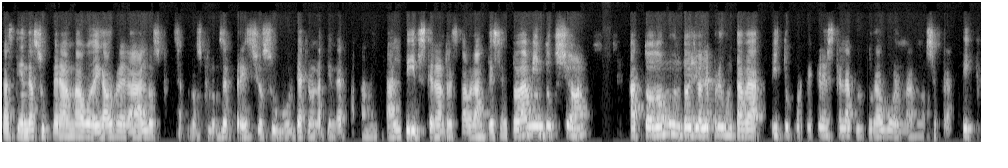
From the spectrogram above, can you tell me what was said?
las tiendas Superama, Bodega Horrera, los, los clubes de precios, Suburbia, que era una tienda departamental, Vips, que eran restaurantes. En toda mi inducción, a todo mundo yo le preguntaba, ¿y tú por qué crees que la cultura Walmart no se practica?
